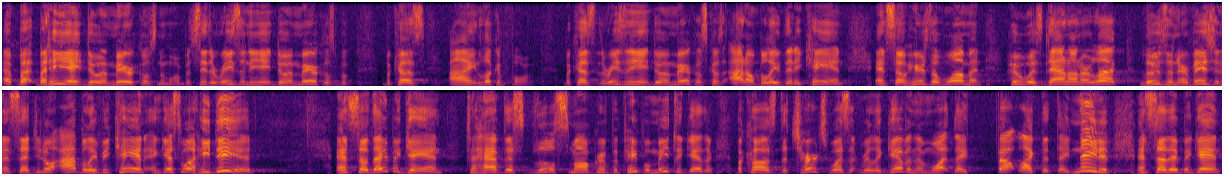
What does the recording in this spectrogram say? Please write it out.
uh, but, but he ain't doing miracles no more. But see, the reason he ain't doing miracles because I ain't looking for him because the reason he ain't doing miracles because I don't believe that he can. And so here's a woman who was down on her luck, losing her vision, and said, You know, I believe he can. And guess what? He did. And so they began to have this little small group of people meet together because the church wasn't really giving them what they felt like that they needed. And so they began,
